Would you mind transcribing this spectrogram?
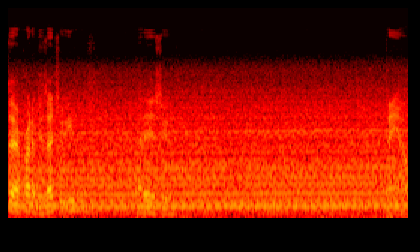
Was that in front of me? Is that you, Ethan? That is you. Damn.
